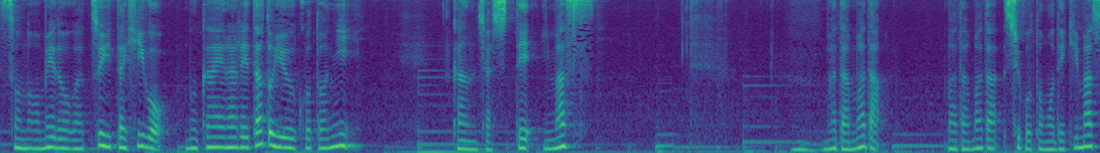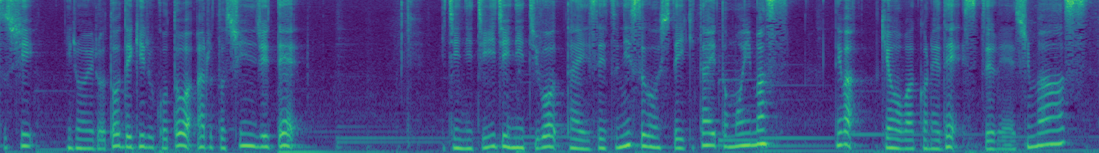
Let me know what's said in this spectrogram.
そのめどがついた日を迎えられたということに感謝しています。まだまだまだまだ仕事もできますしいろいろとできることはあると信じて一日一日を大切に過ごしていきたいと思います。では今日はこれで失礼します。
